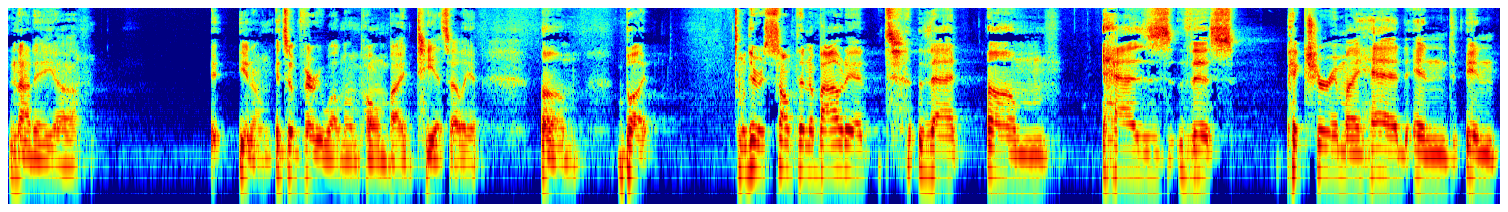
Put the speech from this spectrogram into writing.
not a uh, it- you know it's a very well known poem by T.S. Eliot, um, but there's something about it that um, has this picture in my head and in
